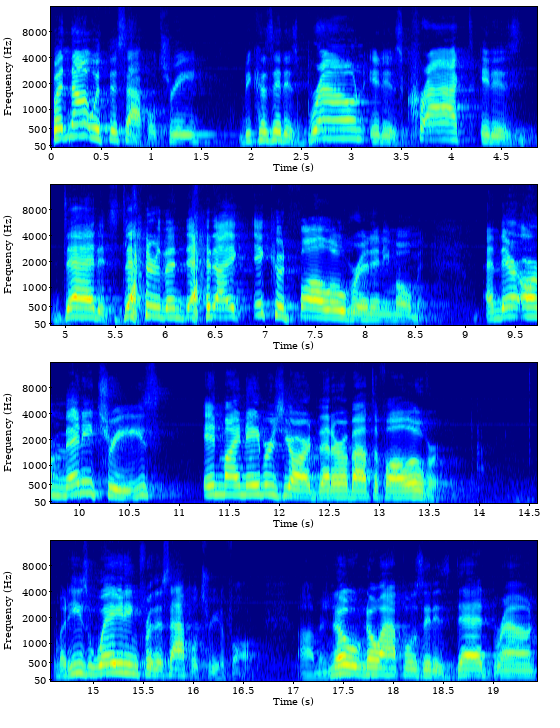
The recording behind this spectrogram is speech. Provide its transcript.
But not with this apple tree because it is brown, it is cracked, it is dead, it's deader than dead. I, it could fall over at any moment. And there are many trees in my neighbor's yard that are about to fall over. But he's waiting for this apple tree to fall. Um, there's no, no apples, it is dead, brown.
